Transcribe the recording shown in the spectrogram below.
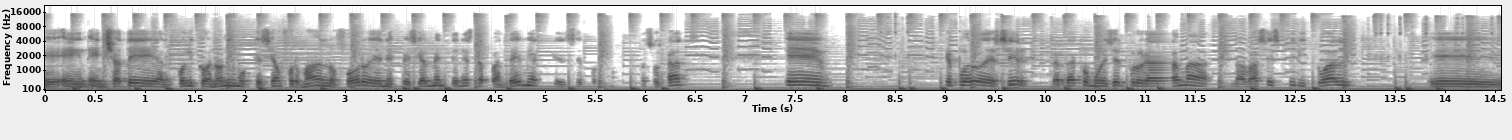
eh, en, chat de alcohólicos anónimos que se han formado en los foros, en, especialmente en esta pandemia que se formó en esos chats. Eh, ¿Qué puedo decir? ¿Verdad? Como dice el programa, la base espiritual, eh,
